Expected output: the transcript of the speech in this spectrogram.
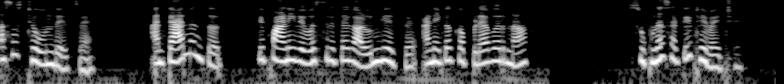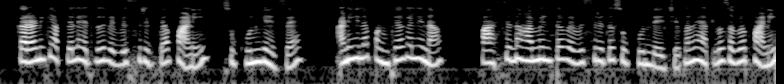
असंच ठेवून द्यायचं आहे आणि त्यानंतर ते पाणी व्यवस्थितरित्या गाळून घ्यायचं आहे आणि एका कपड्यावर ना सुकण्यासाठी ठेवायचे. कारण की आपल्याला ह्यातलं व्यवस्थितरित्या पाणी सुकून घ्यायचं आहे आणि हिला पंख्याखाली ना पाच ते दहा मिनटं व्यवस्थितरित्या सुकून द्यायचे. कारण ह्यातलं सगळं पाणी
